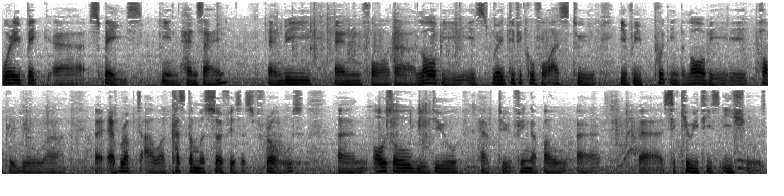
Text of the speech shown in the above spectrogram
very big uh, space in Hang and we and for the lobby, it's very difficult for us to. If we put in the lobby, it probably will uh, abrupt our customer services flows. And also, we do have to think about uh, uh, securities issues.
